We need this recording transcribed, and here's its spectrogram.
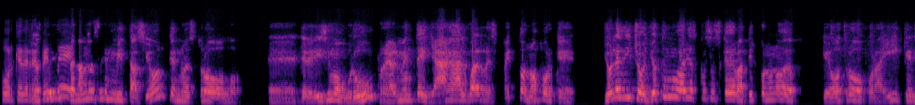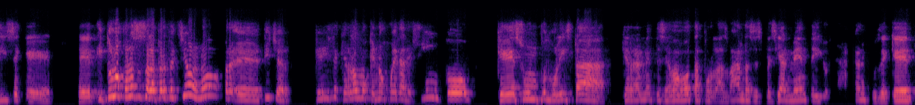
Porque de repente. Estoy esperando esa invitación, que nuestro eh, queridísimo gurú realmente ya haga algo al respecto, ¿no? Porque yo le he dicho, yo tengo varias cosas que debatir con uno que otro por ahí que dice que, eh, y tú lo conoces a la perfección, ¿no, eh, teacher? Que dice que Romo que no juega de cinco, que es un futbolista que realmente se va a bota por las bandas especialmente, y yo, ah, pues de qué,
